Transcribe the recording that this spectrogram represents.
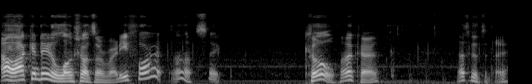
Oh, I can do the long shots already for it? Oh, sick. Cool, okay. That's good to know.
